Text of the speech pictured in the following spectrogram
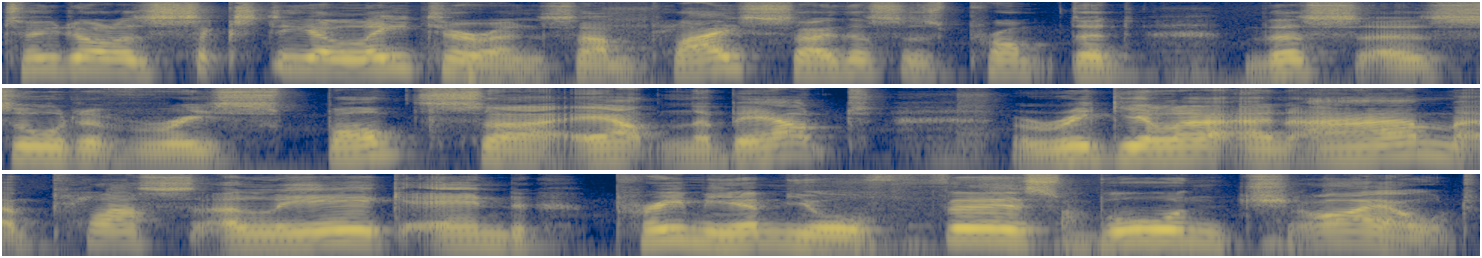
$2.60 a litre in some place. So this has prompted this uh, sort of response uh, out and about. Regular an arm plus a leg and premium your firstborn child.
